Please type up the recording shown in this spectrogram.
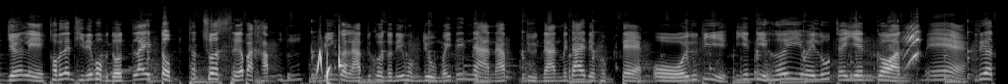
ตรเยอะเลยเขามาเล่นทีนี้ผมโดนไล่ตบถ้าชั่วเสือปะครับวิ่งก่อนแล้วครับทุกคนตอนนี้ผมอยู่ไม่ได้นานนะครับ อยู่นานไม่ได้เดี๋ยวผมแตก โอ้ยดูดิเย็นดิเฮ้ยวัยรุ่นใจเย็นก่อนแม่เลือด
